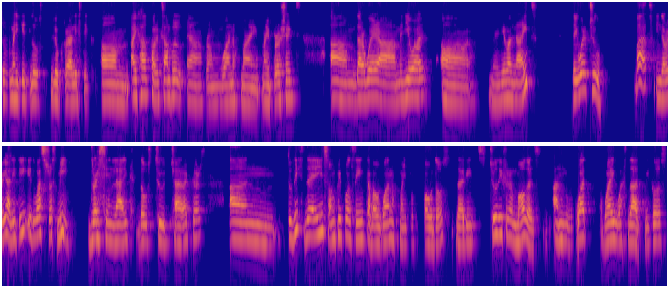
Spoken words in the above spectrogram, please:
to make it look look realistic. Um, I have, for example, uh, from one of my my projects, um, there were uh, medieval uh, medieval knights. They were two, but in the reality, it was just me. dressing like those two characters. And to this day, some people think about one of my photos that it's two different models. And what? Why was that? Because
